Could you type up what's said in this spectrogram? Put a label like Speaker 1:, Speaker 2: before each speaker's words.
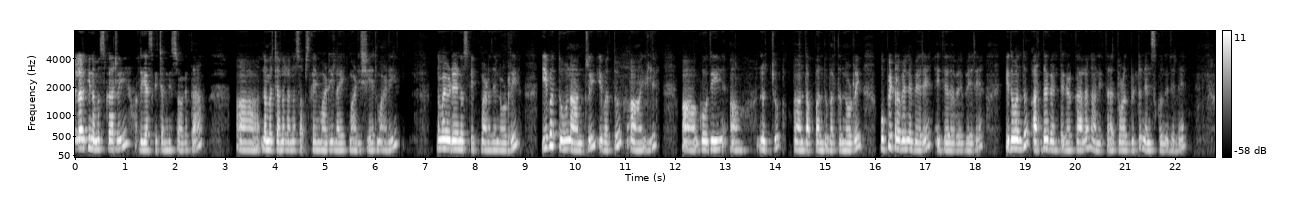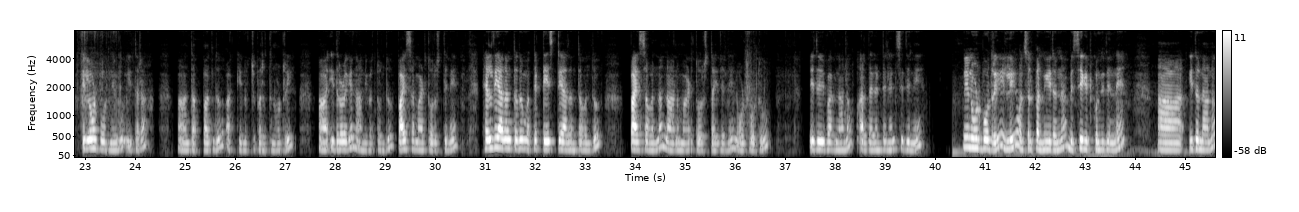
Speaker 1: ಎಲ್ಲರಿಗೂ ನಮಸ್ಕಾರ ರೀ. ರಿಯಾಸ್ ಕಿಚನ್ಗೆ ಸ್ವಾಗತ. ನಮ್ಮ ಚಾನಲನ್ನು ಸಬ್ಸ್ಕ್ರೈಬ್ ಮಾಡಿ, ಲೈಕ್ ಮಾಡಿ, ಶೇರ್ ಮಾಡಿ. ನಮ್ಮ ವಿಡಿಯೋನ ಸ್ಕಿಪ್ ಮಾಡದೆ ನೋಡಿರಿ. ಇವತ್ತು ನಾನು ರೀ, ಇವತ್ತು ಇಲ್ಲಿ ಗೋಧಿ ನುಚ್ಚು ದಪ್ಪಂದು ಬರ್ತದೆ ನೋಡಿರಿ. ಉಪ್ಪಿಟ್ಟು ರವೆನೇ ಬೇರೆ, ಇದೇ ರವೆ ಬೇರೆ. ಇದು ಒಂದು ಅರ್ಧ ಗಂಟೆಗಳ ಕಾಲ ನಾನು ಈ ಥರ ತೊಳೆದ್ಬಿಟ್ಟು ನೆನೆಸ್ಕೊಂಡಿದ್ದೇನೆ. ಇಲ್ಲಿ ನೋಡ್ಬೋದು ನೀವು ಈ ಥರ ದಪ್ಪಂದು ಅಕ್ಕಿ ನುಚ್ಚು ಬರುತ್ತೆ ನೋಡಿರಿ. ಇದರೊಳಗೆ ನಾನು ಇವತ್ತೊಂದು ಪಾಯಸ ಮಾಡಿ ತೋರಿಸ್ತೀನಿ. ಹೆಲ್ದಿ ಆದಂಥದ್ದು ಮತ್ತು ಟೇಸ್ಟಿ ಆದಂಥ ಒಂದು ಪಾಯಸವನ್ನು ನಾನು ಮಾಡಿ ತೋರಿಸ್ತಾ ಇದ್ದೇನೆ. ನೋಡ್ಬೋದು. ಇದು ಇವಾಗ ನಾನು ಅರ್ಧ ಗಂಟೆ ನೆನೆಸಿದ್ದೀನಿ. ನೀವು ನೋಡ್ಬೋದು ರೀ ಇಲ್ಲಿ ಒಂದು ಸ್ವಲ್ಪ ನೀರನ್ನು ಬಿಸಿಗೆ ಇಟ್ಕೊಂಡಿದ್ದೇನೆ. ಇದು ನಾನು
